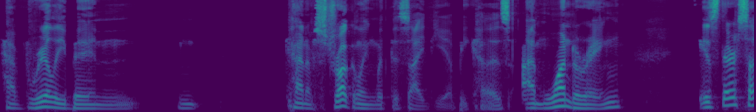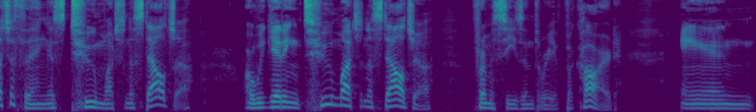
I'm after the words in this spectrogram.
have really been kind of struggling with this idea because I'm wondering is there such a thing as too much nostalgia? Are we getting too much nostalgia from season three of Picard. And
